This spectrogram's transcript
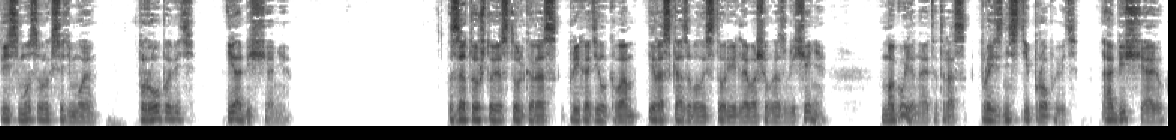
Письмо 47. Проповедь и обещание. За то, что я столько раз приходил к вам и рассказывал истории для вашего развлечения, могу я на этот раз произнести проповедь. Обещаю,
